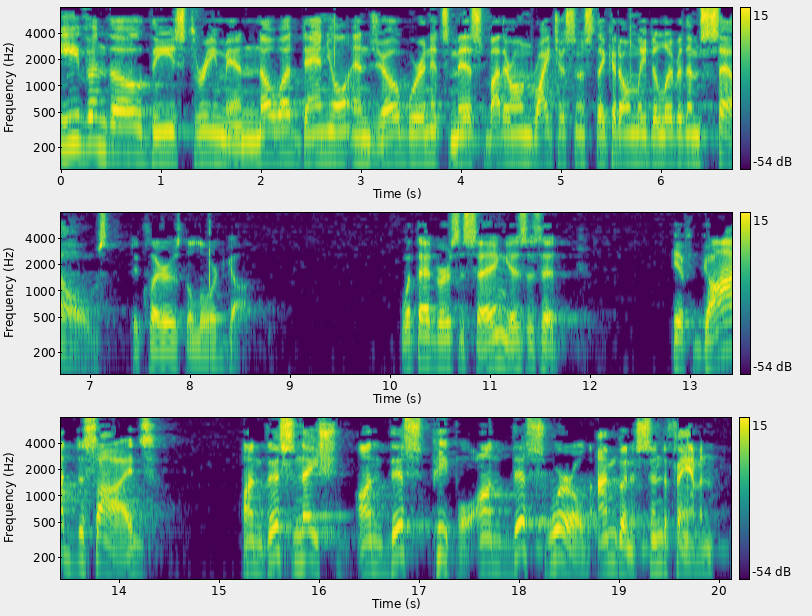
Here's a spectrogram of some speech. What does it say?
even though these three men, Noah, Daniel, and Job, were in its midst, by their own righteousness they could only deliver themselves, declares the Lord God. What that verse is saying is, is that if God decides on this nation, on this people, on this world, I'm going to send a famine.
